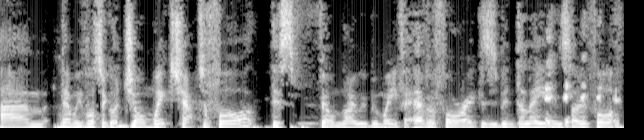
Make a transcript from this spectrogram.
Um, then we've also got John Wick Chapter Four. This film, like we've been waiting forever for it because it's been delayed and so forth.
